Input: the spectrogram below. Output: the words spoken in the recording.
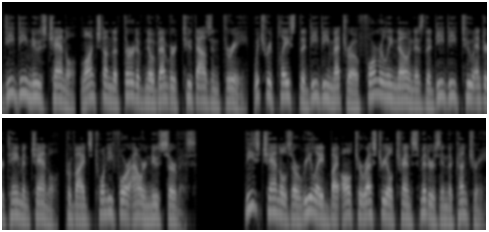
DD News Channel, launched on 3 November 2003, which replaced the DD Metro formerly known as the DD2 Entertainment Channel, provides 24-hour news service. These channels are relayed by all terrestrial transmitters in the country.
